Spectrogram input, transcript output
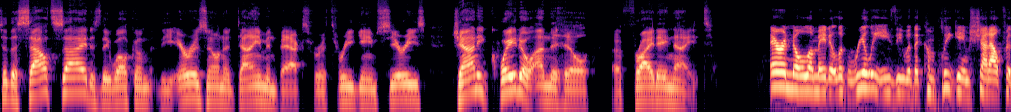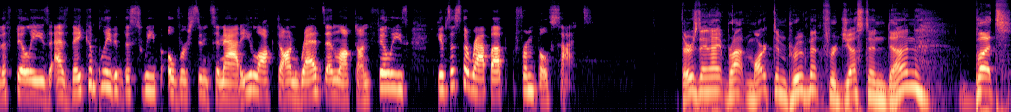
to the south side as they welcome the Arizona Diamondbacks for a three game series. Johnny Cueto on the hill uh, Friday night. Aaron Nola made it look really easy with a complete game shutout for the Phillies as they completed the sweep over Cincinnati. Locked on Reds and Locked on Phillies gives us the wrap up from both sides. Thursday night brought marked improvement for Justin Dunn, but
